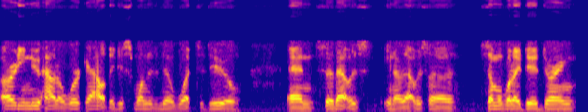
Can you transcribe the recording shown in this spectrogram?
already knew how to work out. They just wanted to know what to do, and so that was you know that was uh, some of what I did during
